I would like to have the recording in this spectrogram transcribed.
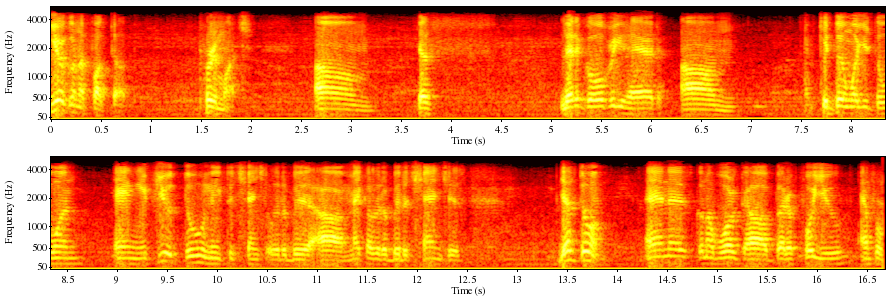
you're gonna fucked up, pretty much. Um, just let it go over your head. Um, keep doing what you're doing, and if you do need to change a little bit, uh, make a little bit of changes, just do them, and it's gonna work uh, better for you and for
